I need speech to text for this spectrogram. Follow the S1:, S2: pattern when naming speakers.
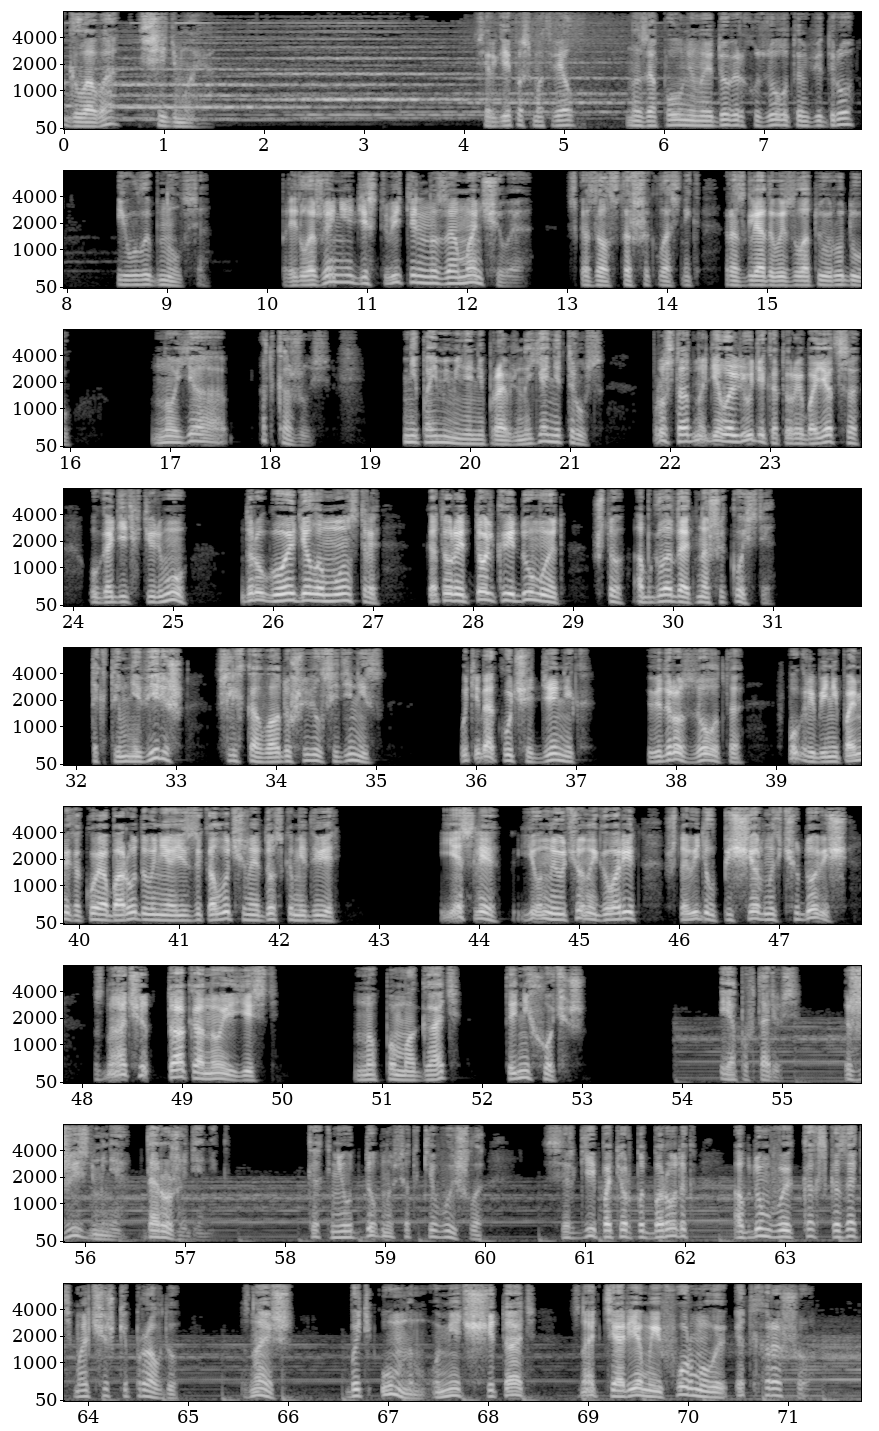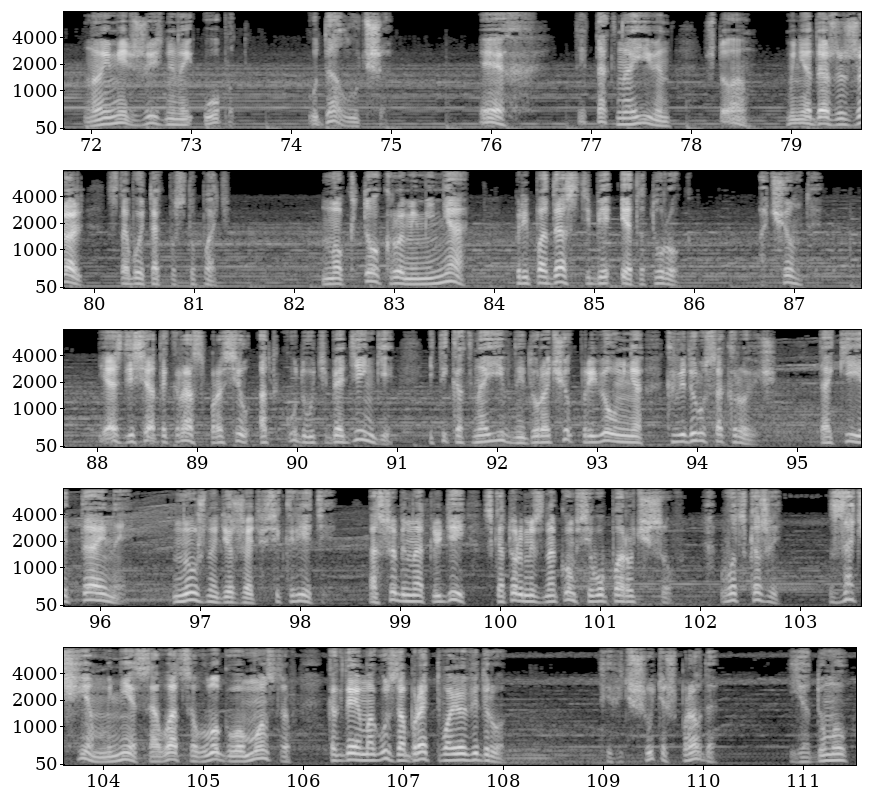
S1: Глава седьмая Сергей посмотрел на заполненное доверху золотом ведро и улыбнулся. «Предложение действительно заманчивое», — сказал старшеклассник, разглядывая золотую руду. «Но я откажусь. Не пойми меня неправильно, я не трус. Просто одно дело люди, которые боятся угодить в тюрьму, другое дело монстры, которые только и думают, что обглодать наши кости. — Так ты мне веришь? — слегка воодушевился Денис. — У тебя куча денег, ведро золота, в погребе не пойми какое оборудование и заколоченная досками дверь. Если юный ученый говорит, что видел пещерных чудовищ, значит, так оно и есть. Но помогать ты не хочешь. Я повторюсь, жизнь мне дороже денег. Как неудобно все-таки вышло. Сергей потер подбородок, обдумывая, как сказать мальчишке правду. Знаешь, быть умным, уметь считать, знать теоремы и формулы — это хорошо. Но иметь жизненный опыт куда лучше. Эх, ты так наивен, что мне даже жаль с тобой так поступать. Но кто, кроме меня, преподаст тебе этот урок? О чем ты? Я с десяток раз спросил, откуда у тебя деньги, и ты, как наивный дурачок, привел меня к ведру сокровищ. Такие тайны нужно держать в секрете, особенно от людей, с которыми знаком всего пару часов. Вот скажи, зачем мне соваться в логово монстров, когда я могу забрать твое ведро? Ты ведь шутишь, правда? Я думал,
